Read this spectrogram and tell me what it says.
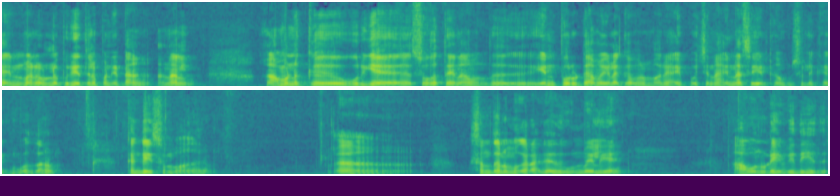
என் மேலே உள்ள பிரியத்தில் பண்ணிட்டான். ஆனால் அவனுக்கு உரிய சுகத்தை நான் வந்து என் பொருட்டு அவன் இழக்க மாதிரி ஆகிப்போச்சு நான் என்ன செய்யட்டும் அப்படின்னு சொல்லி கேட்கும்போது தான் கங்கை சொல்லுவாங்க. சந்தான சந்தன மகாராஜா இது உண்மையிலேயே அவனுடைய விதி இது.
